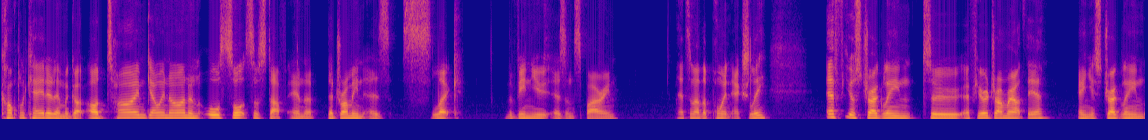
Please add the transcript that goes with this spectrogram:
complicated, and we got odd time going on and all sorts of stuff. And the, the drumming is slick. The venue is inspiring. That's another point, actually. If you're struggling to, if you're a drummer out there and you're struggling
